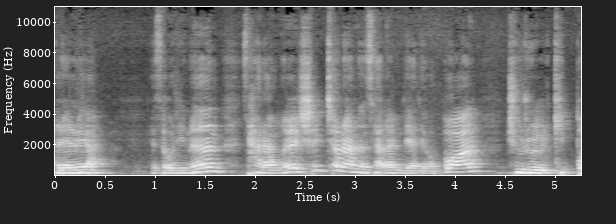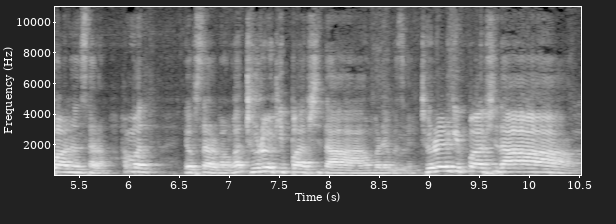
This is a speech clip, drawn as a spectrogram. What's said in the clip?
할렐루야. 그래서 우리는 사랑을 실천하는 사람이 돼야 되고 또한 주를 기뻐하는 사람. 한번 옆 사람과 주를 기뻐합시다. 한번 해보세요. 주를 기뻐합시다.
